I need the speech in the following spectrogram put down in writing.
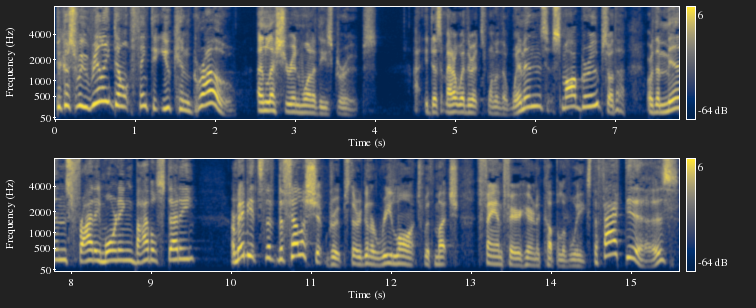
because we really don't think that you can grow unless you're in one of these groups. It doesn't matter whether it's one of the women's small groups or the, or the men's Friday morning Bible study, or maybe it's the, the fellowship groups that are going to relaunch with much fanfare here in a couple of weeks. The fact is,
